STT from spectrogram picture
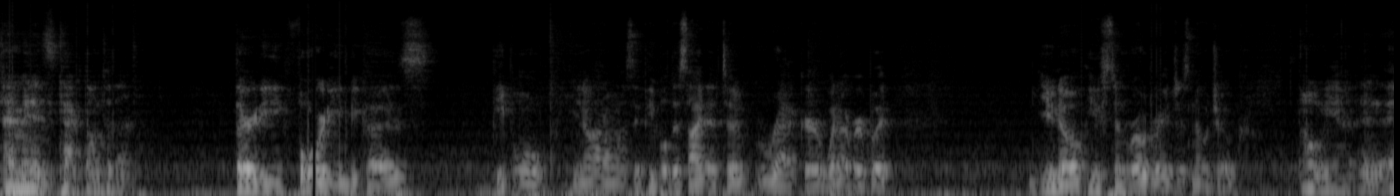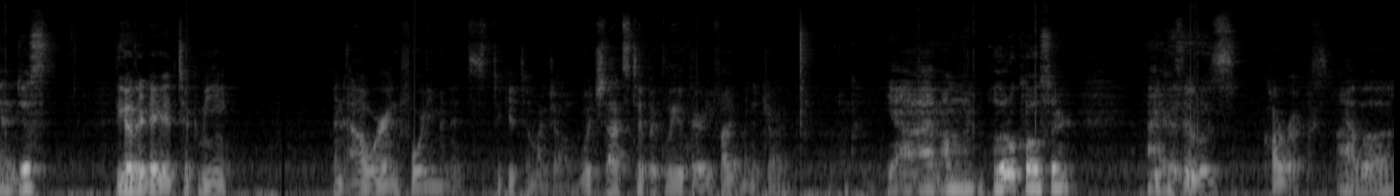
10 minutes tacked onto that. 30 40 because people you know i don't want to say people decided to wreck or whatever but you know houston road rage is no joke Oh yeah, and and just the other day it took me an hour and 40 minutes to get to my job which that's typically a 35 minute drive Okay. yeah, I'm I'm a little closer. I have- because it was car wrecks I have a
